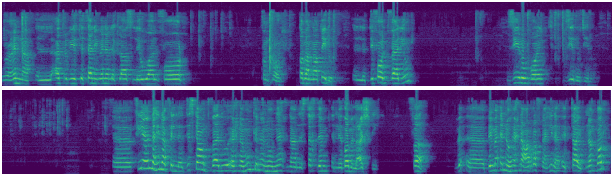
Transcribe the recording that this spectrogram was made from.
وعندنا ال attribute الثاني من ال class اللي هو ال form control طبعا نعطيله ال default value 0.00 آه، في عندنا هنا في ال discount value إحنا ممكن إنه نحن نستخدم النظام العشري. ف آه، بما إنه إحنا عرفنا هنا ال type number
